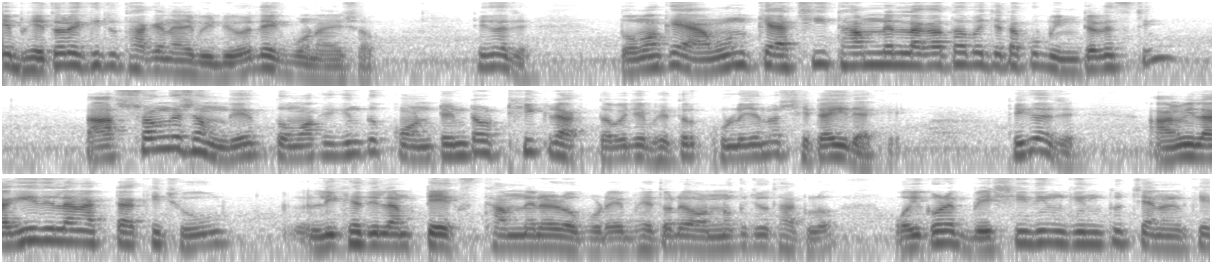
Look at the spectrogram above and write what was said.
এ ভেতরে কিছু থাকে না, এই ভিডিও দেখব না এসব। ঠিক আছে? তোমাকে এমন ক্যাচি থামনেল লাগাতে হবে যেটা খুব ইন্টারেস্টিং তার সঙ্গে সঙ্গে তোমাকে কিন্তু কন্টেন্টটাও ঠিক রাখতে হবে যে ভেতর খুলে যেন সেটাই দেখে। ঠিক আছে? আমি লাগিয়ে দিলাম একটা কিছু, লিখে দিলাম টেক্সট থামনেলের ওপরে, ভেতরে অন্য কিছু থাকল, ওই করে বেশি দিন কিন্তু চ্যানেলকে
